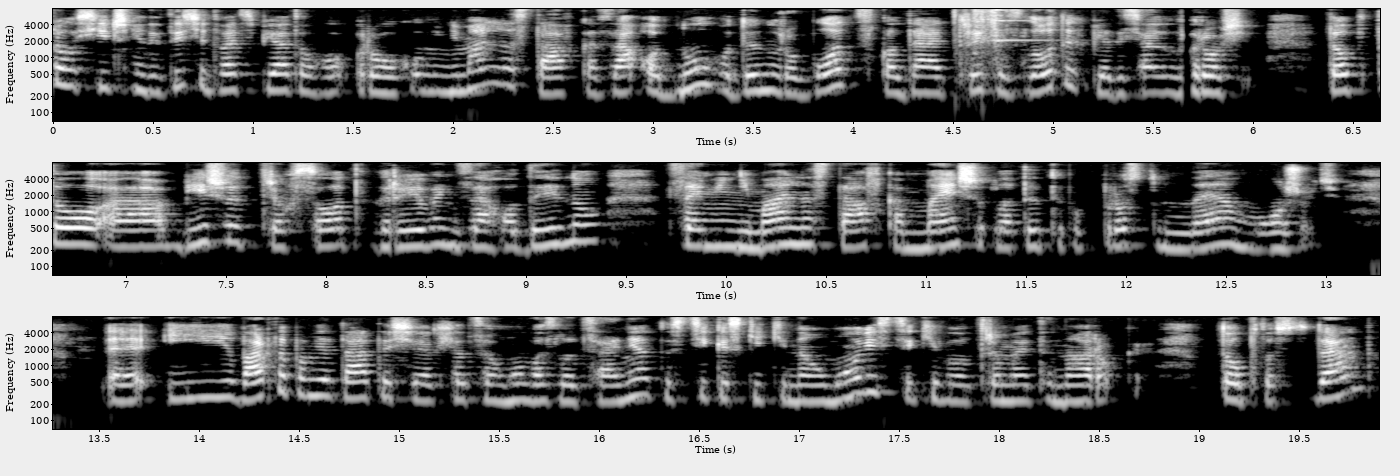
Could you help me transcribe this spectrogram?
1 січня 2025 року мінімальна ставка за одну годину роботи складає 30 злотих 50 грошей. Тобто е, більше 300 гривень за годину це мінімальна ставка, менше платити просто не можуть. Е, І варто пам'ятати, що якщо це умова злицення, то стільки, скільки на умові, стільки ви отримаєте на руки. Тобто студент,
